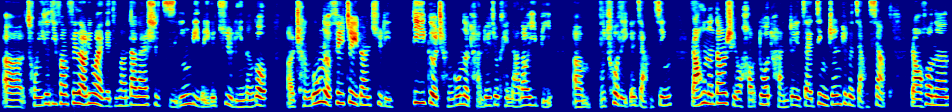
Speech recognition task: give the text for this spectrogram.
呃，从一个地方飞到另外一个地方，大概是几英里的一个距离，能够呃成功的飞这一段距离，第一个成功的团队就可以拿到一笔嗯不错的一个奖金。然后呢，当时有好多团队在竞争这个奖项，然后呢，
